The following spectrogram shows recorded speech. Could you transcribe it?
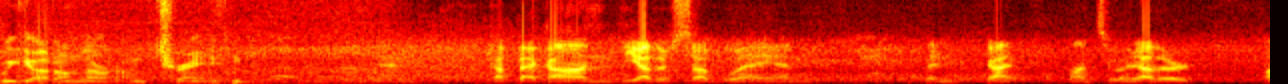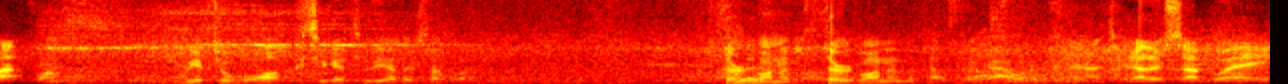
We got on the wrong train. and got back on the other subway and then got onto another platform We have to walk to get to the other subway. Third one, third one in the past like hour. and then onto another subway.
